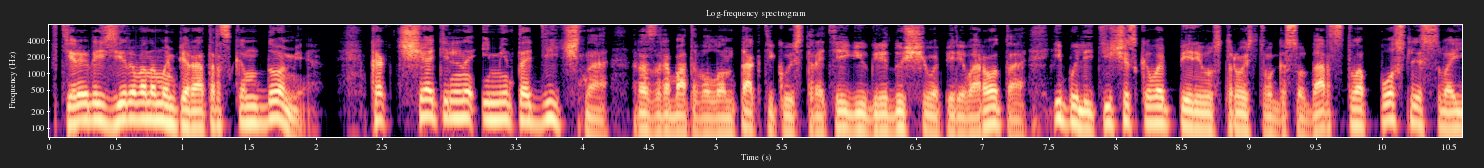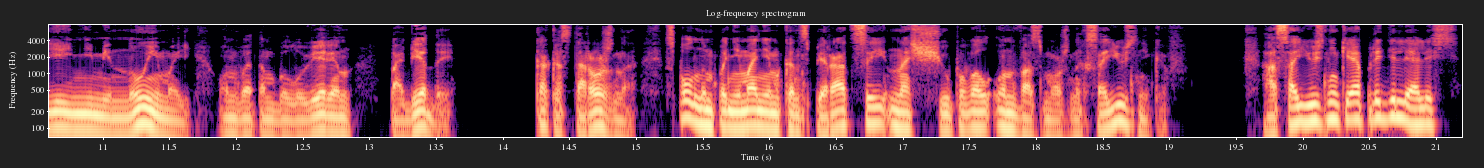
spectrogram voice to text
в терроризированном императорском доме. Как тщательно и методично разрабатывал он тактику и стратегию грядущего переворота и политического переустройства государства после своей неминуемой, он в этом был уверен, победы. Как осторожно, с полным пониманием конспирации нащупывал он возможных союзников. А союзники определялись.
